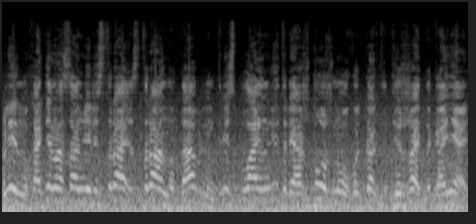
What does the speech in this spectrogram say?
Блин, ну хотя на самом деле стра странно, да, блин, 3,5 литра, я же должен его хоть как-то держать, догонять.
